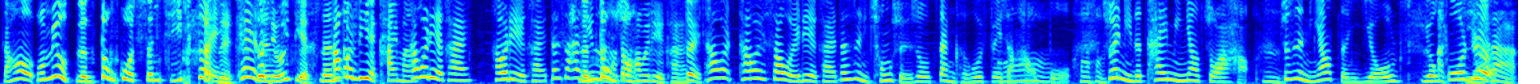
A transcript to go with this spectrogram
然后我没有冷冻过生鸡蛋，对，可以冷有一点，它会裂开吗？它会裂开。它会裂开，但是它已经冷冻的时候它会裂开，对，它会它会稍微裂开，但是你冲水的时候蛋壳会非常好剥，哦、所以你的 timing 要抓好，嗯、就是你要等油油锅热，啊、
